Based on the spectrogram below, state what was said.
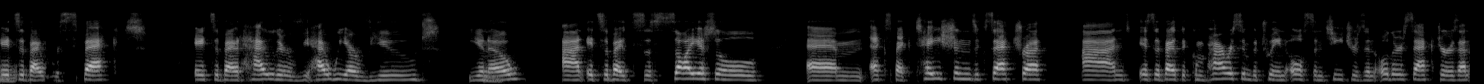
Mm. It's about respect it's about how they're how we are viewed you mm. know and it's about societal um expectations etc and it's about the comparison between us and teachers in other sectors and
